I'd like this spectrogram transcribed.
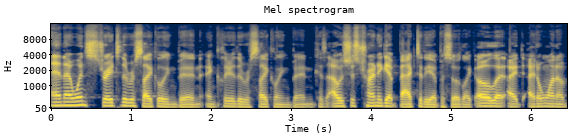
and I went straight to the recycling bin and cleared the recycling bin because I was just trying to get back to the episode. Like, oh, let, I, I don't want to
